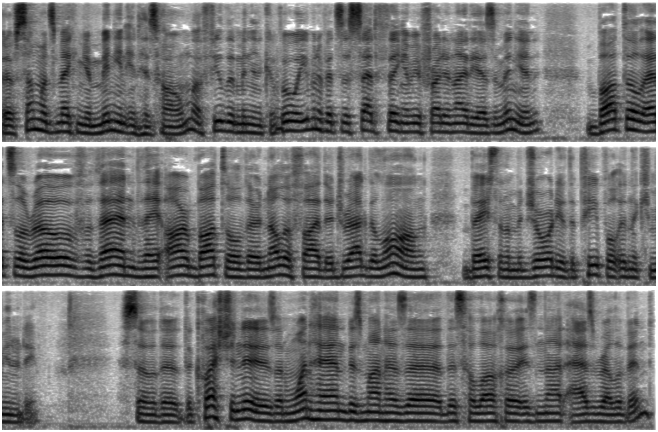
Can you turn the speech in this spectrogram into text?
But if someone's making a minyan in his home, a fila minyan kavua, even if it's a set thing every Friday night he has a minyan, batal etzel rov, then they are batal, they're nullified, they're dragged along based on the majority of the people in the community. So the, the question is, on one hand, Bisman has a, this halacha is not as relevant.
